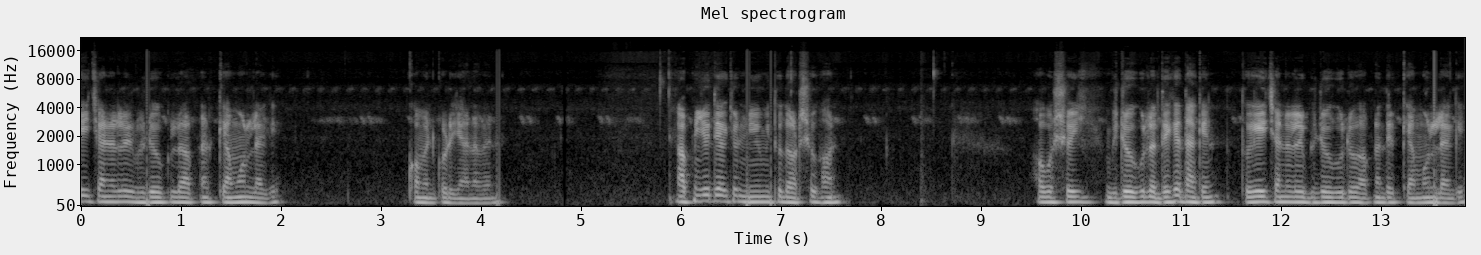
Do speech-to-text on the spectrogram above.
এই চ্যানেলের ভিডিওগুলো আপনার কেমন লাগে কমেন্ট করে জানাবেন। আপনি যদি একজন নিয়মিত দর্শক হন, অবশ্যই ভিডিওগুলো দেখে থাকেন। তো এই চ্যানেলের ভিডিওগুলো আপনাদের কেমন লাগে?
